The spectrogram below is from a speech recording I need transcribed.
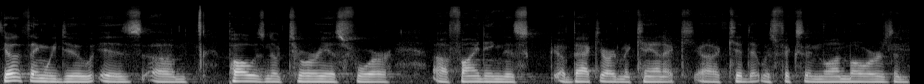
The other thing we do is um, Paul was notorious for uh, finding this uh, backyard mechanic uh, kid that was fixing lawnmowers and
